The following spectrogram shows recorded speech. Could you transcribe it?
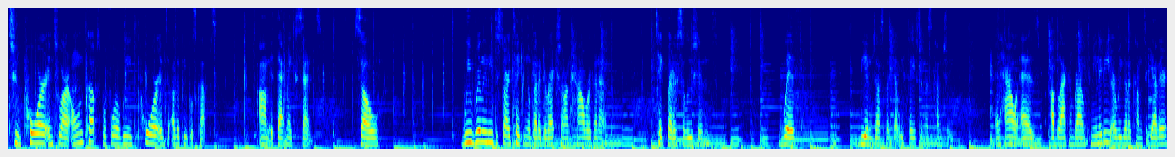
to pour into our own cups before we pour into other people's cups, um, if that makes sense. So, we really need to start taking a better direction on how we're going to take better solutions with the injustice that we face in this country. And how as a black and brown community are we going to come together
